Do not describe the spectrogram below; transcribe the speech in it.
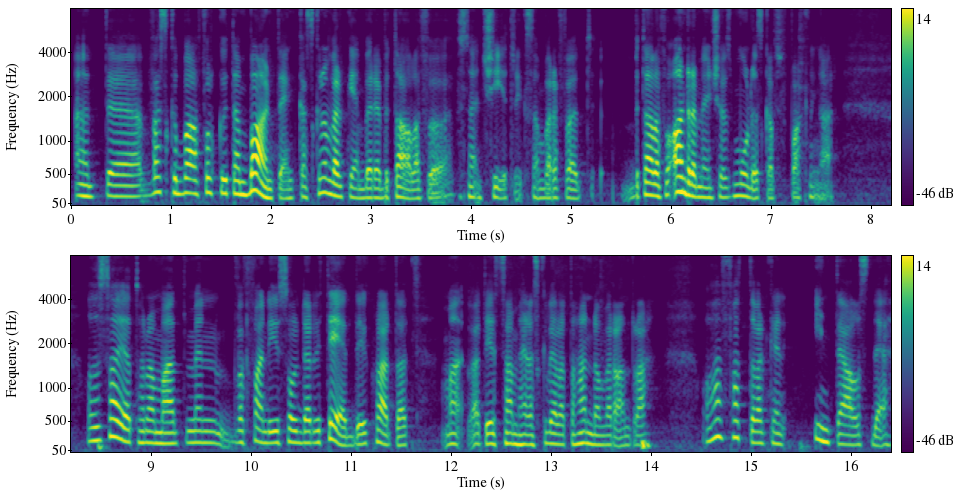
att eh, vad ska bara folk utan barn tänka? Ska de verkligen börja betala för, för sånt skit, liksom, bara för att betala för andra människors moderskapsförpackningar? Och så sa jag till honom att men vad fan, det är ju solidaritet. Det är ju klart att, man, att i ett samhälle ska vi alla ta hand om varandra. Och han fattar verkligen inte alls det.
